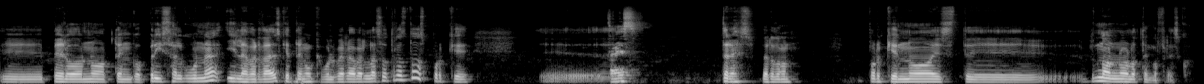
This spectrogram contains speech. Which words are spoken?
Eh, pero no tengo prisa alguna. Y la verdad es que tengo que volver a ver las otras dos porque eh, tres. Tres, perdón. Porque no, este. No, no lo tengo fresco.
